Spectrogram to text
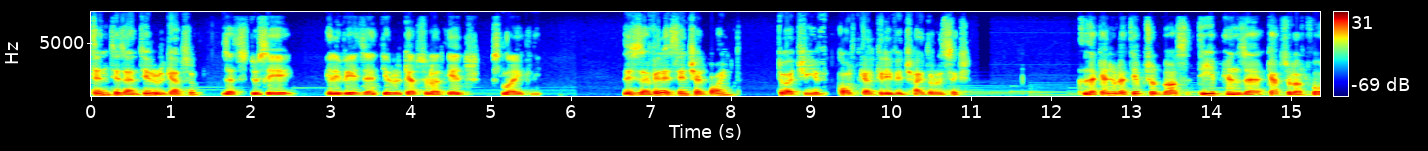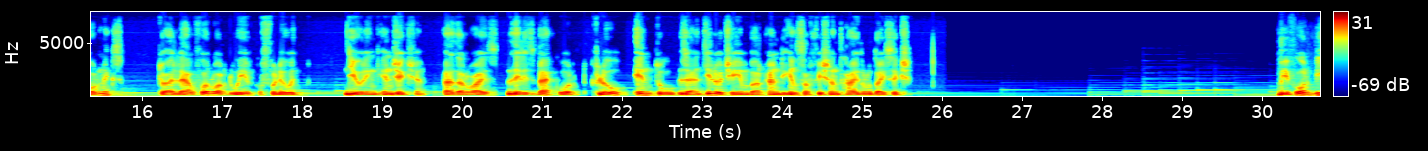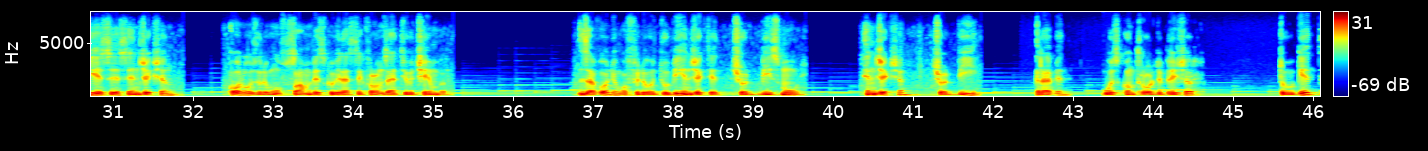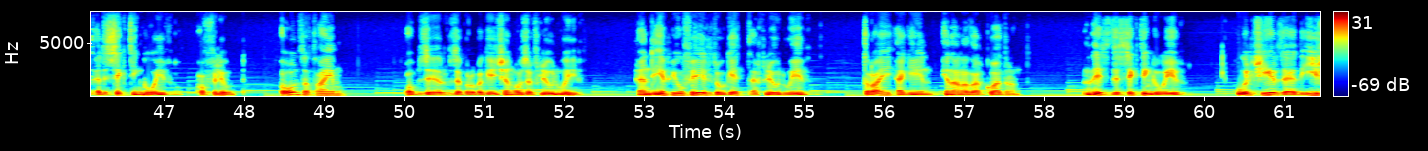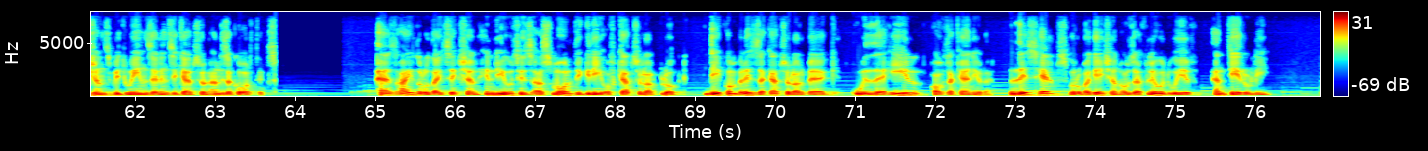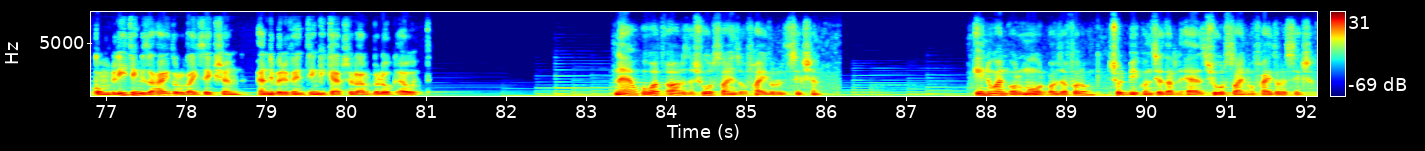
tent the anterior capsule that's to say, elevate the anterior capsular edge slightly. This is a very essential point to achieve cortical cleavage hydrodissection. The cannula tip should pass deep in the capsular fornix to allow forward wave of fluid during injection. Otherwise, there is backward flow into the anterior chamber and insufficient hydrodissection. Before BSS injection, always remove some viscoelastic from the anterior chamber. The volume of fluid to be injected should be small. Injection should be rapid with controlled pressure to get a dissecting wave of fluid. All the time, observe the propagation of the fluid wave. And if you fail to get a fluid wave, try again in another quadrant. This dissecting wave will shear the adhesions between the lens capsule and the cortex. As hydrodissection induces a small degree of capsular block, decompress the capsular bag with the heel of the cannula. This helps propagation of the fluid wave anteriorly, completing the hydrodissection and preventing capsular block out. Now, what are the sure signs of hydrodissection? Any one or more of the following should be considered as sure sign of hydrodissection.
